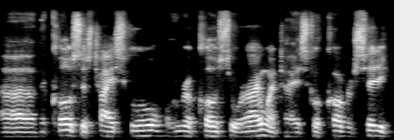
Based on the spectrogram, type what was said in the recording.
uh, the closest high school, real close to where I went to high school, Culver City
